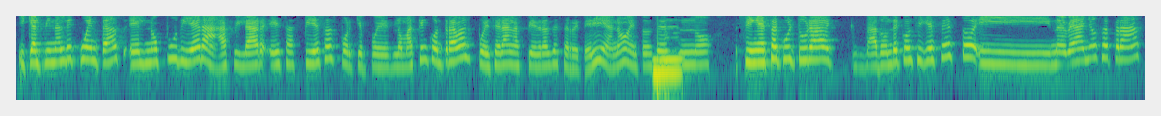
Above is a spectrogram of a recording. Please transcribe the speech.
y que al final de cuentas él no pudiera afilar esas piezas porque pues lo más que encontrabas pues eran las piedras de ferretería, ¿no? Entonces no, sin esa cultura, ¿a dónde consigues esto? Y nueve años atrás,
